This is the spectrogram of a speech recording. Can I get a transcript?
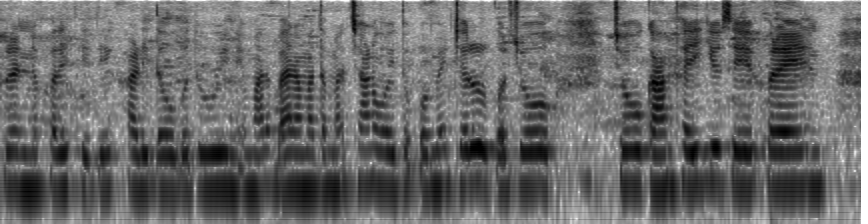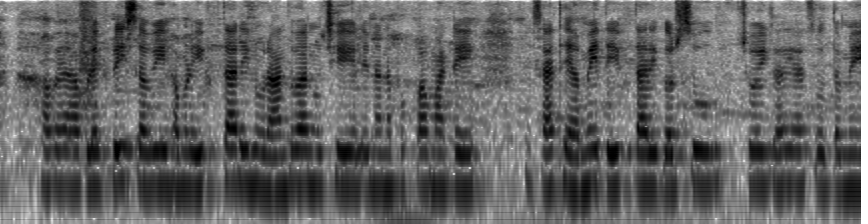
ફ્રેન્ડને ફરીથી દેખાડી દઉં બધું ને મારા બારામાં તમારે જાણવું હોય તો કોમેન્ટ જરૂર કરજો. જો કામ થઈ ગયું છે ફ્રેન્ડ હવે આપણે ફ્રી સવી. હમણાં ઇફતારીનું રાંધવાનું છે એલેનાના પપ્પા માટે. સાથે અમે તે ઇફતારી કરશું. જોઈ રહ્યા છો તમે.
